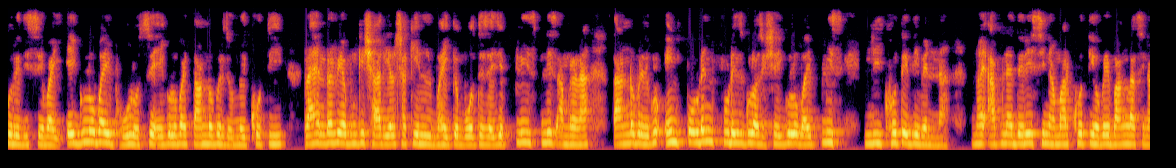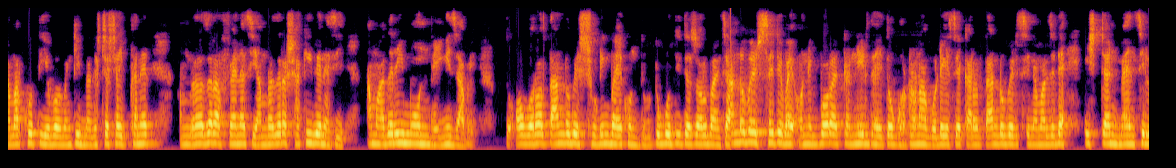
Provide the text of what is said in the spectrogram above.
করে দিচ্ছে ভাই। এগুলো ভাই ভুল হচ্ছে, এগুলো ভাই তাণ্ডবের জন্যই ক্ষতি। রাহেন রাফি এবং কি সারিয়াল শাকিল ভাইকে বলতে চাই যে প্লিজ প্লিজ আমরা না তাণ্ডবের যেগুলো ইম্পর্টেন্ট ফুটেজগুলো আছে, সেইগুলো ভাই প্লিজ লিক হতে দিবেন না। নয় আপনাদের এই সিনেমার ক্ষতি হবে, বাংলা সিনেমার ক্ষতি হবে এবং কি মেগাস্টার সাহেব খানের, আমরা যারা ফ্যান আছি, আমরা যারা সাকিবেন আছি আমাদের এই মন ভেঙে যাবে। তো ওভারঅল তাণ্ডবের শুটিং ভাই এখন দ্রুত গতিতে চলবে। তাণ্ডবের সেটে ভাই অনেক বড় একটা নির্ধারিত ঘটনা ঘটে গেছে কারণ তাণ্ডবের সিনেমার যেটা স্ট্যান্ড ম্যান ছিল,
